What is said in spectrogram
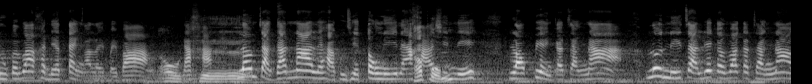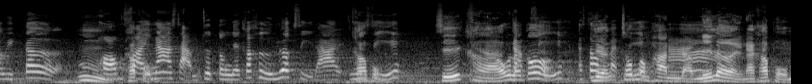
ดูกันว่าคันนี้แต่งอะไรไปบ้างโอเคนะคะ เริ่มจากด้านหน้าเลยค่ะคุณเชษตรงนี้นะครัคะบผมชิ้นนี้เราเปลี่ยนกระจังหน้า รุ่นนี้จะเรียกกันว่ากระจังหน้าวิกเตอร์อืมพร้อมครับไฟผมหน้า 3 จุดตรงนี้ก็คือเลือกสีได้มีครับผมสี สีขาวแล้วก็กับสีส้มเหลืองแบบนี้ส้มอมพันธ์อ่าแบบนี้เลยนะครับผม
